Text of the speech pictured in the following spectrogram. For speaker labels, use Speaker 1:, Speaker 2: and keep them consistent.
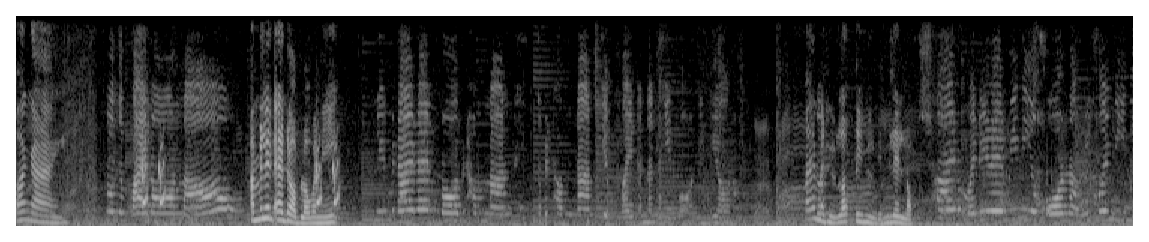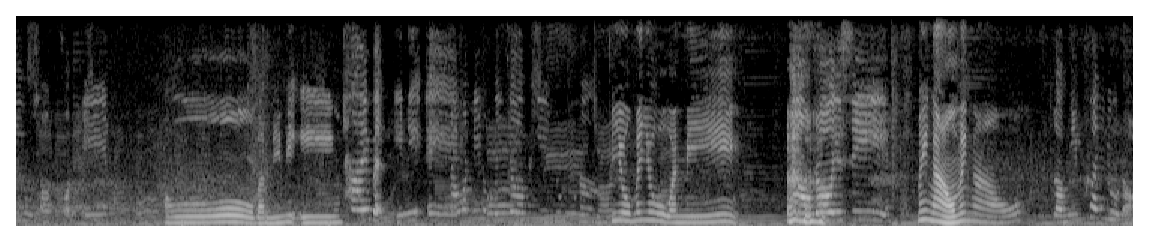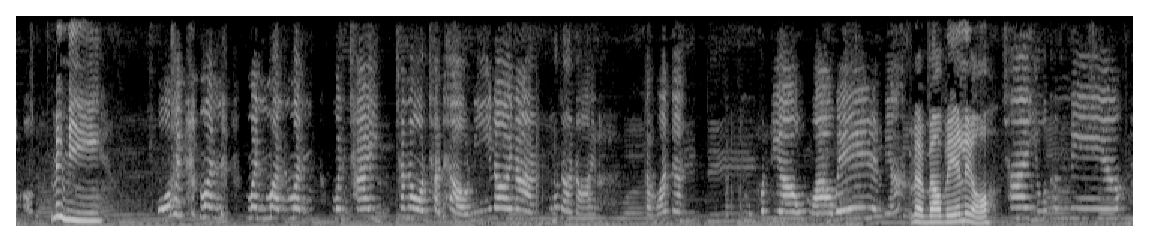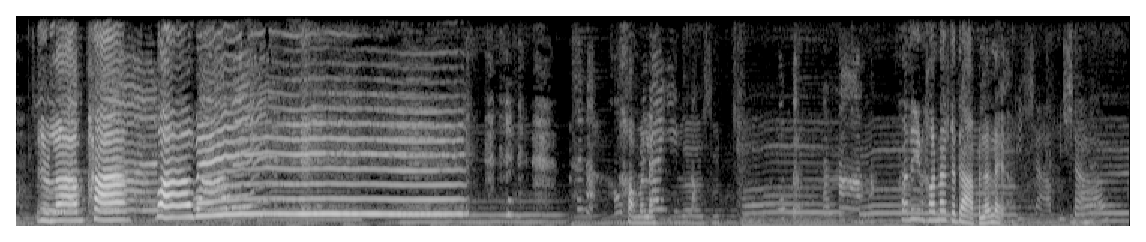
Speaker 1: ว่าไง
Speaker 2: หนูจะไปนอนแล้ว
Speaker 1: อะไม่เล่นแอร์ดรอปหรอวันนี้
Speaker 2: วันนี้ไม่ได้เล่นโดยไปทำงานให้จะไปทำงานเก็บไปอันนั้นที่บอร์ดอย่างเดียวนะ
Speaker 1: ไม่หมายถึงรอบตีหนึ่งเดี๋ยวไม่เล่นหรอก
Speaker 2: ใช่หนูไม่ได้เล่นไม่มีคนอะไม่ค่อยมีมีอยู่สองคนเอง
Speaker 1: โอ้แบบนี้นี่เอง
Speaker 2: ใช่แบบนี้นี่เองแล้ววันนี้หนูไม่เจอพี่ยูนะ
Speaker 1: พี่ยูไม่อยู่วันนี้
Speaker 2: เอาเลยสิ
Speaker 1: ไม่เหงาไม่เหงา
Speaker 2: เรามีเพื่อนอยู่เหรอ
Speaker 1: ไม่มี
Speaker 2: โอ้ยมันมันมันมันมันใช่โฉนดแถวๆนี้เลยนะพูดน้อยๆนะแต่ว่าจะอยู่คนเดียววาเว่อย่างเนี้ย
Speaker 1: แบบเบลเวสเลยเหรอ
Speaker 2: ใช่อยู่คนเดียว
Speaker 1: อยู่ลำพังวาเว
Speaker 2: ขนาดเขา
Speaker 1: ขำอะไร
Speaker 2: ด้ยินหรอกพูดแบบนานๆอะ
Speaker 1: ถ้าได้ยินเขาน่าจะด่าไปแล้วแหละ
Speaker 2: พี่ 小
